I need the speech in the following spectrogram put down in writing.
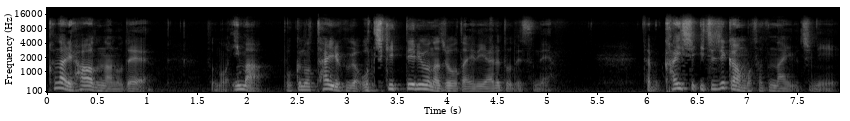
かなりハードなので、その今僕の体力が落ちきっているような状態でやるとですね、多分開始1時間も経たないうちに、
